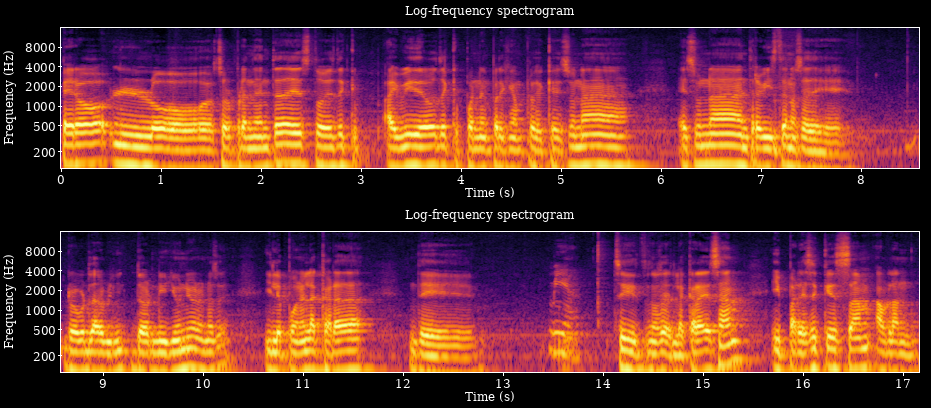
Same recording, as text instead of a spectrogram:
Pero lo sorprendente de esto es de que hay videos de que ponen, por ejemplo, de que es una. Es una entrevista, no sé, de Robert Downey- Jr., no sé. Y le pone la cara de. Mía. Sí, no sé, la cara de Sam. Y parece que es Sam hablando.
